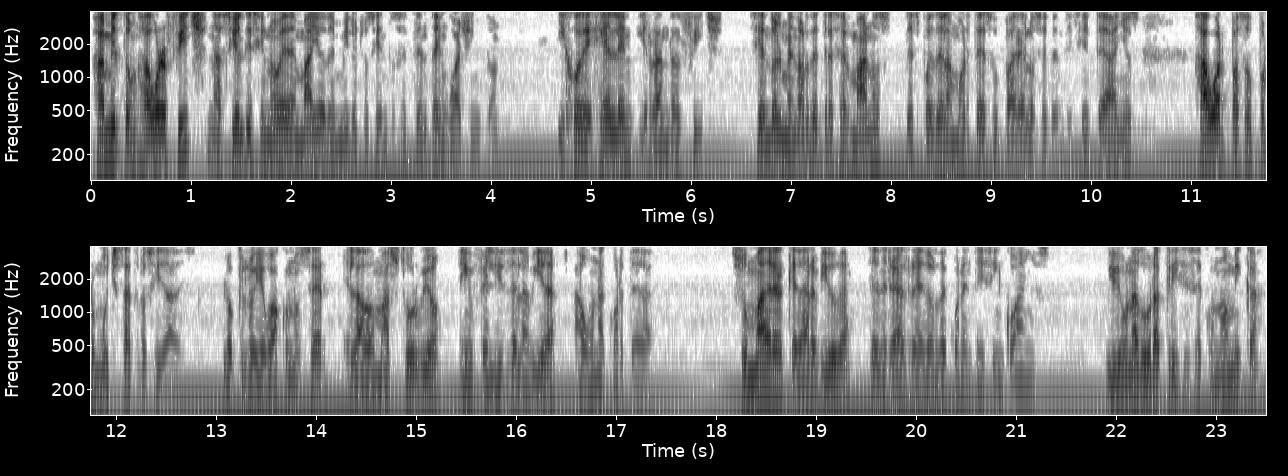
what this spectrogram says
Hamilton Howard Fitch nació el 19 de mayo de 1870 en Washington, hijo de Helen y Randall Fitch. Siendo el menor de tres hermanos, después de la muerte de su padre a los 77 años, Howard pasó por muchas atrocidades, lo que lo llevó a conocer el lado más turbio e infeliz de la vida a una corta edad. Su madre al quedar viuda tendría alrededor de 45 años. Vivió una dura crisis económica,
